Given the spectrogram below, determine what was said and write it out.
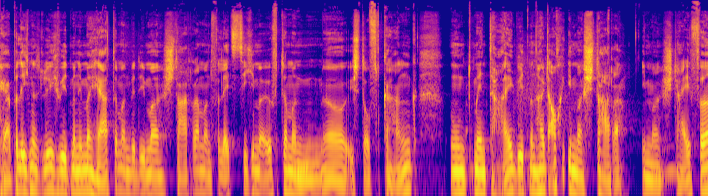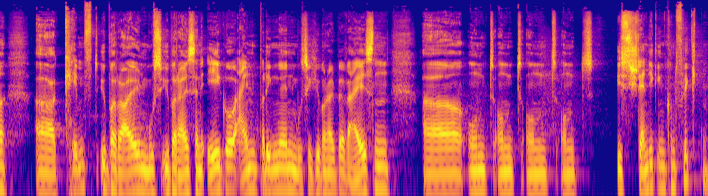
Körperlich natürlich wird man immer härter, man wird immer starrer, man verletzt sich immer öfter, man äh, ist oft krank und mental wird man halt auch immer starrer, immer steifer, äh, kämpft überall, muss überall sein Ego einbringen, muss sich überall beweisen äh, und, und, und, und ist ständig in Konflikten.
